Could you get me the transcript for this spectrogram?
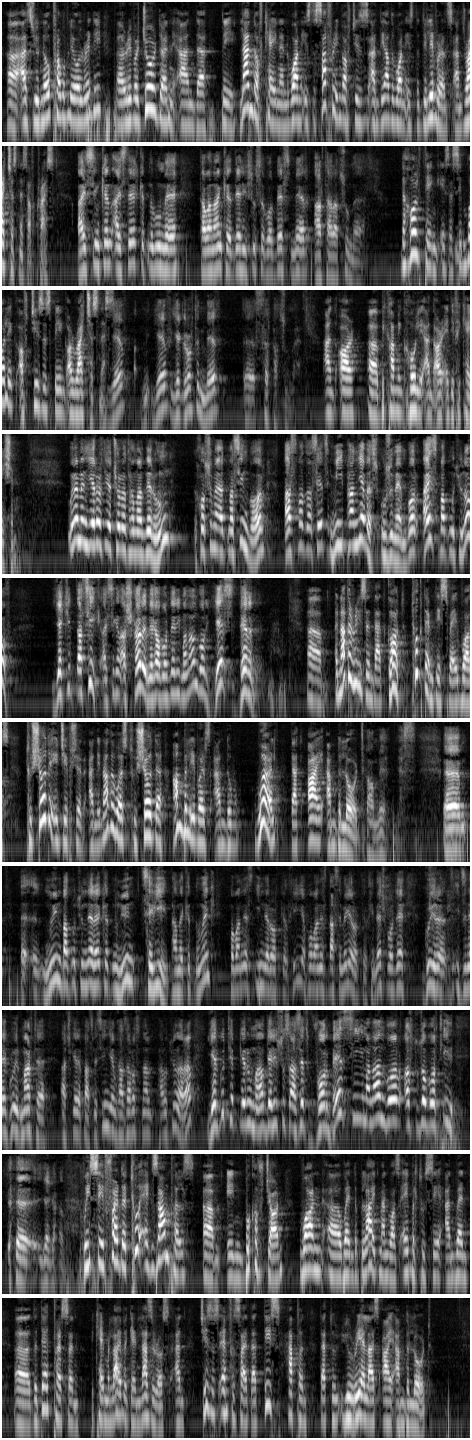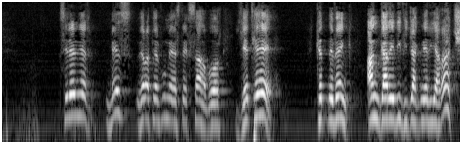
Uh, as you know probably already, uh, River Jordan and uh, the land of Canaan, one is the suffering of Jesus and the other one is the deliverance and righteousness of Christ. Այսինքն այստեղ գտնվում է Տավանանքը Տեր Հիսուսը որպես մեր արդարացումը The whole thing is a symbolic of Jesus being our righteousness եւ եւ երկրորդը մեր ը, սրբացումը։ and our uh, becoming holy and our edification. Ուրեմն երրորդ եւ չորրորդ համարներում խոսում է այդ մասին, որ Աստված ասեց՝ մի բան եւս ուզում եմ, որ այս պատմությունով Եգիպտացիք, այսինքն աշխարհը մեղավորների իմանան, որ ես դերն եմ։ Uh, another reason that God took them this way was to show the Egyptian, and in other words, to show the unbelievers and the world that I am the Lord. Ամեն, yes։ Ամ, ը, ը, Նույն պատմությունները կտ- նույն ծևի բանը գտնում ենք Հովանես 9-րդ գլխի եւ Հովանես 11-րդ գլխի մեջ, որտեղ գույրը իձնե գույր մարդը աչքերը բացվեցին եւ հազարոցնալ հարություն արավ երկու թեփկերում ալ Տեր Հիսուս ասեց որբեսի իմանան որ Աստուծո որդի եկավ We see further two examples um, in Book of John. One uh, when the blind man was able to see, and when uh, the dead person became alive again, Lazarus. And Jesus emphasized that this happened that you realize I am the Lord. Սիրելիներ, մեզ վերապերվում է այստեղ սա, որ եթե գտնվենք անկարելի վիճակների առաջ,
